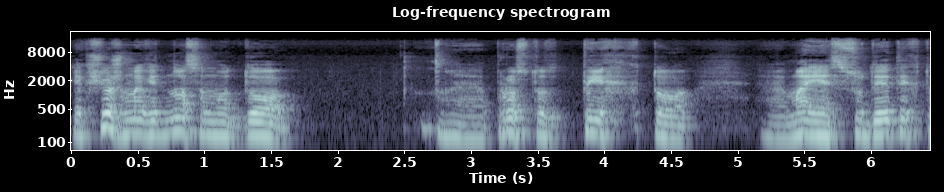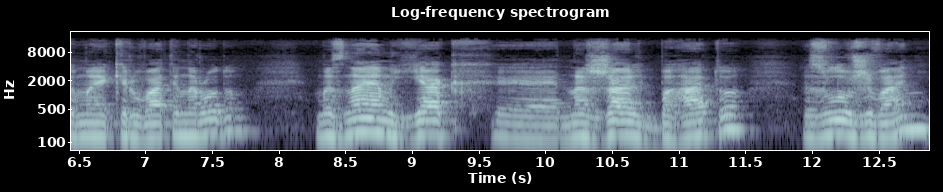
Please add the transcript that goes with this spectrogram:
Якщо ж ми відносимо до просто тих, хто має судити, хто має керувати народом, ми знаємо, як, на жаль, багато зловживань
